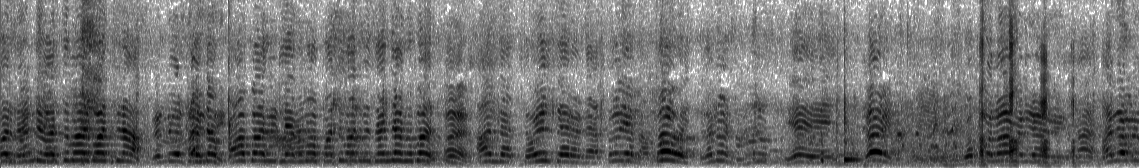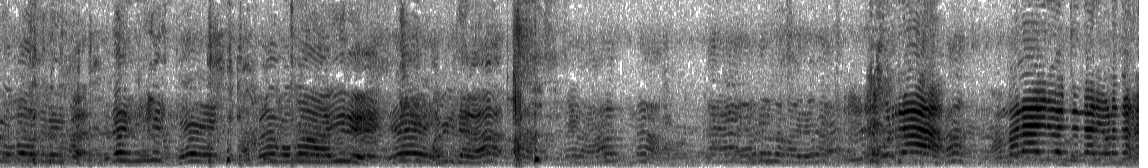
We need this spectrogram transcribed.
ஒரு ரெண்டு வருஷமா போச்சுடா. ரெண்டு வருஷம் அந்த பாப்பார் வீட்டுல எங்க அம்மா பத்து பாத்திரம் செஞ்சாங்க பாரு அந்த தொழில் செய்யற நேரத்துல எங்க அம்மா வயிற்றுல நான் ஒப்பதான் கிடையாது அது எப்படி ஒப்பா வந்து நினைப்ப இதான் நின்னுட்டேன். அப்பதான் ஒப்பா ஐயரு என்ன? அம்மலாயிரம் வச்சிருந்தாரு இவ்வளவு தானே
